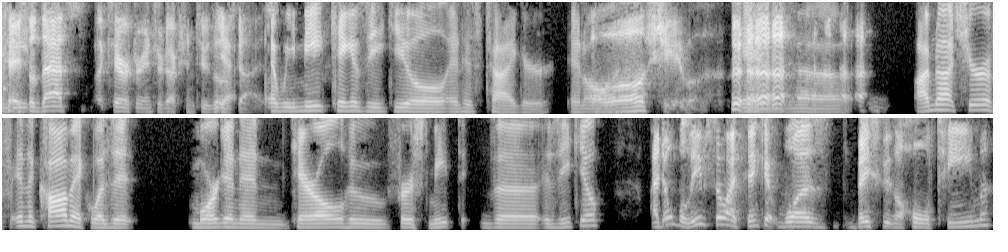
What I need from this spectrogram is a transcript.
okay, meet- so that's the character introduction to those Yeah, guys. and we meet King Ezekiel and his tiger and all. oh Shiva. and uh, I'm not sure if in the comic was it Morgan and Carol who first meet the Ezekiel. I don't believe so. I think it was basically the whole team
